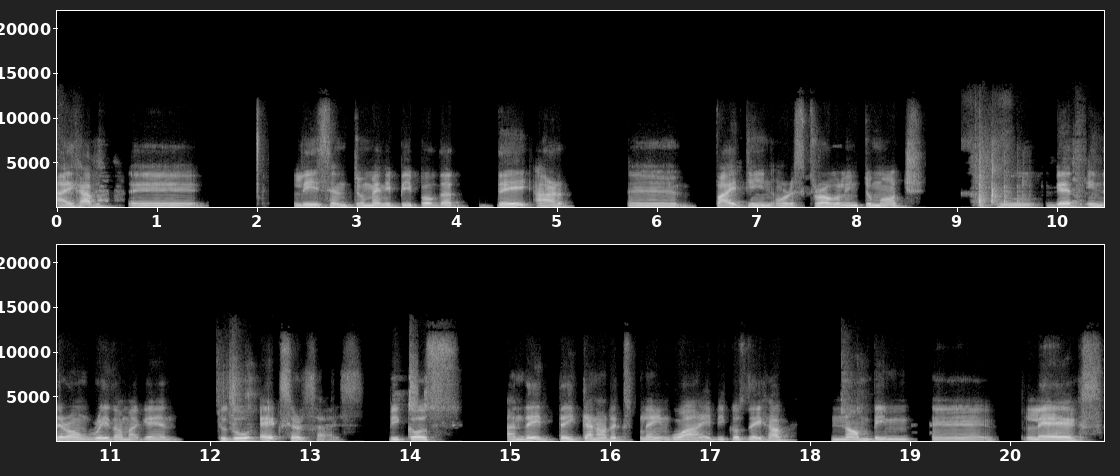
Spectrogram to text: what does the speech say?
I have uh, listened to many people that they are uh, fighting or struggling too much to get in their own rhythm again, to do exercise because, and they, they cannot explain why, because they have non-beam uh, legs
